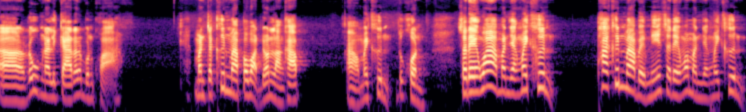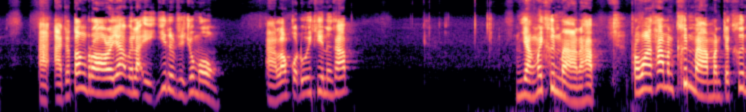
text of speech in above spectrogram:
อ่ารูปนาฬิกาด้านบนขวา มันจะขึ้นมาประวัติย้อนหลังครับอ้าวไม่ขึ้นทุกคน แสดงว่ามันยังไม่ขึ้น ถ้าขึ้นมาแบบนี้แสดงว่ามันยังไม่ขึ้นอ่าอาจจะต้องรอระยะเวลาอีก 24 ชั่วโมงอ่าลองกดดูอีกทีหนึ่งครับ ยังไม่ขึ้นมานะครับ เพราะว่าถ้ามันขึ้นมามันจะขึ้น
